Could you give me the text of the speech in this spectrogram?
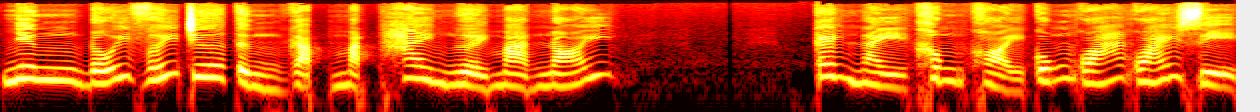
nhưng đối với chưa từng gặp mặt hai người mà nói. Cái này không khỏi cũng quá quái dị.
